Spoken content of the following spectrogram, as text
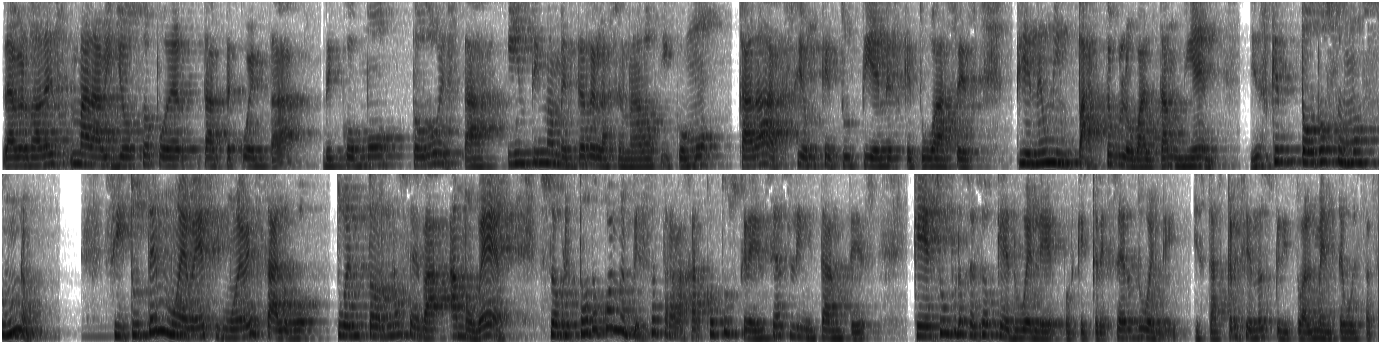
La verdad es maravilloso poder darte cuenta de cómo todo está íntimamente relacionado y cómo cada acción que tú tienes, que tú haces, tiene un impacto global también. Y es que todos somos uno. Si tú te mueves y mueves algo, tu entorno se va a mover, sobre todo cuando empiezas a trabajar con tus creencias limitantes, que es un proceso que duele, porque crecer duele, y estás creciendo espiritualmente o estás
